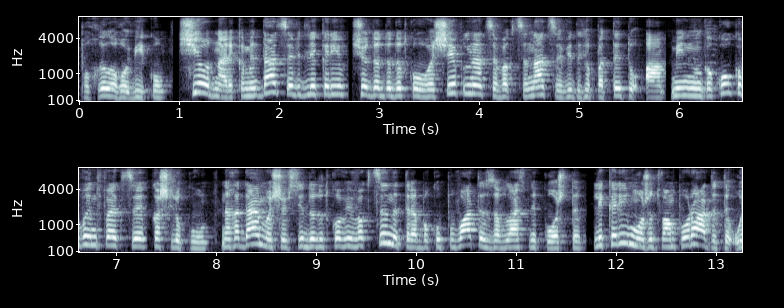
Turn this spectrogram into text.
похилого віку. Ще одна рекомендація від лікарів щодо додаткового щеплення це вакцинація від гепатиту А, мінінгококової інфекції, кашлюку. Нагадаємо, що всі додаткові вакцини треба купувати за власні кошти. Лікарі можуть вам порадити, у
